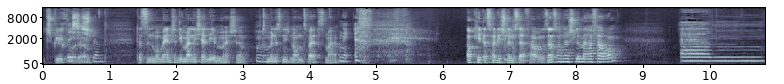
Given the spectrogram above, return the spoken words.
gespielt richtig wurde. schlimm. Das sind Momente, die man nicht erleben möchte. Zumindest nicht noch ein zweites Mal. Nee. Okay, das war die schlimmste Erfahrung. Sonst noch eine schlimme Erfahrung? Ähm,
